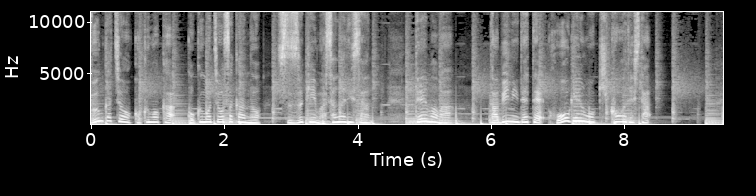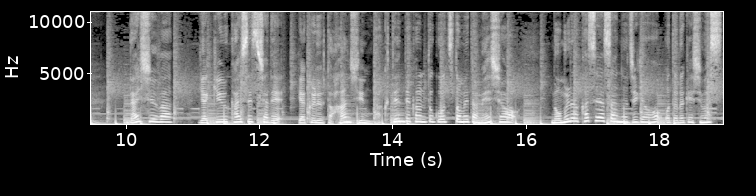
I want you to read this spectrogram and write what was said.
文化庁国語課国語調査官の鈴木正成さん。テーマは旅に出て方言を聞こうでした。来週は野球解説者でヤクルト阪神楽天で監督を務めた名将野村克也さんの授業をお届けします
